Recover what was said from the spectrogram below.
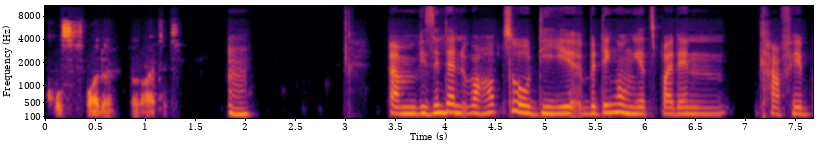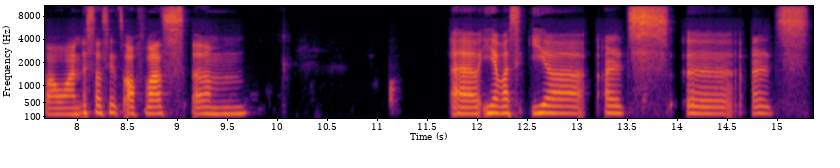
große Freude bereitet. Mhm. Ähm, wie sind denn überhaupt so die Bedingungen jetzt bei den Kaffeebauern? Ist das jetzt auch was, ähm, äh, ja, was ihr als, äh, als,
